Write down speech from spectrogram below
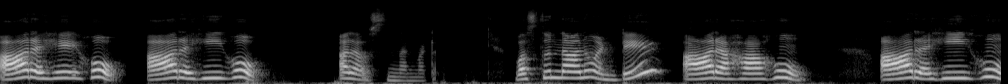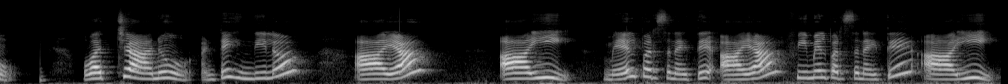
ఆ రహే హో ఆ రహీ హో అలా వస్తుంది అనమాట వస్తున్నాను అంటే ఆ రహా హూ ఆ రహీ హూ వచ్చాను అంటే హిందీలో ఆయా ఆయి. మేల్ పర్సన్ అయితే ఆయా ఫీమేల్ పర్సన్ అయితే ఆయి.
